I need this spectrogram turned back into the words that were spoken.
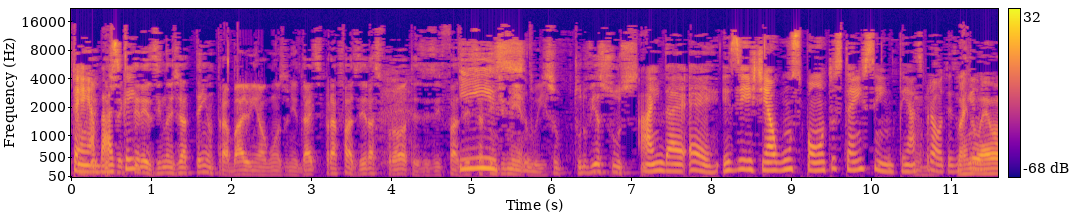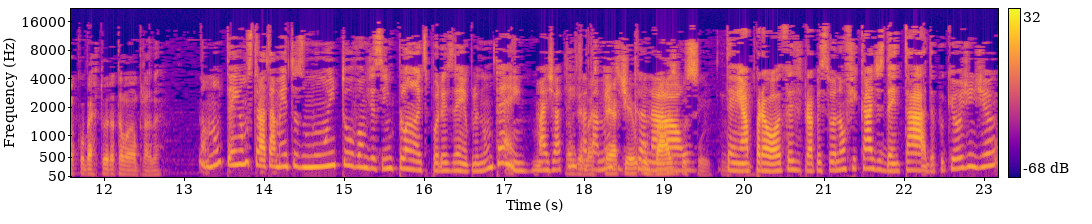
tem eu, a básica. Eu sei que Teresina já tem um trabalho em algumas unidades para fazer as próteses e fazer Isso. esse atendimento. Isso tudo via SUS. Ainda é, é, existe. Em alguns pontos tem sim, tem as uhum. próteses. Mas não é uma cobertura tão ampla, né? Não, não tem uns tratamentos muito, vamos dizer assim, implantes, por exemplo, não tem, mas já tem tratamento tem de canal, básico, tem a prótese para a pessoa não ficar desdentada, porque hoje em dia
